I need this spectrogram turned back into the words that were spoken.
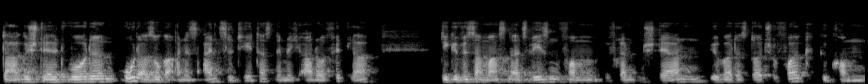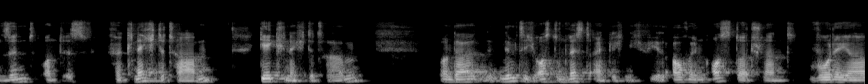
dargestellt wurde oder sogar eines Einzeltäters, nämlich Adolf Hitler, die gewissermaßen als Wesen vom fremden Stern über das deutsche Volk gekommen sind und es verknechtet haben, geknechtet haben. Und da nimmt sich Ost und West eigentlich nicht viel. Auch in Ostdeutschland wurde ja,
